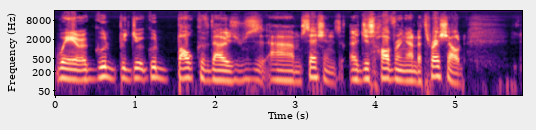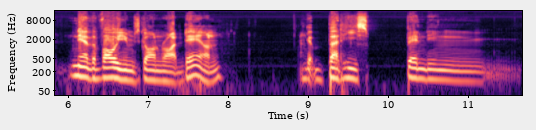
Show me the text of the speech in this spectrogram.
Where a good good bulk of those um, sessions are just hovering under threshold. Now the volume's gone right down, but he's spending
